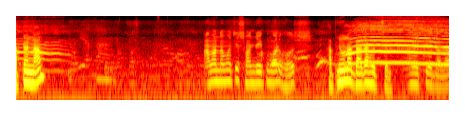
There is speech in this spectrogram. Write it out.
আপনার নাম? আমার নাম হচ্ছে সঞ্জয় কুমার ঘোষ। আপনি ওনার দাদা হচ্ছেন। আমি একটু দাদা।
